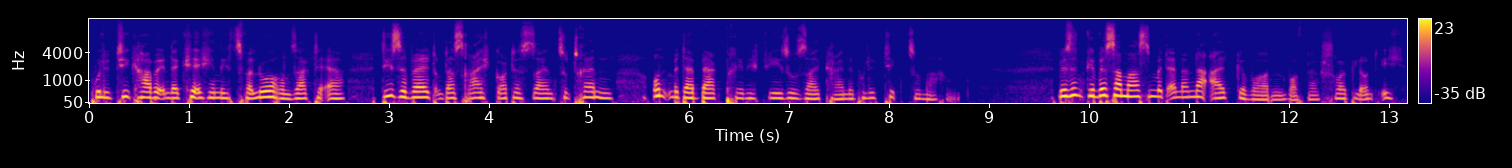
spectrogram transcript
Politik habe in der Kirche nichts verloren, sagte er, diese Welt und das Reich Gottes seien zu trennen und mit der Bergpredigt Jesu sei keine Politik zu machen. Wir sind gewissermaßen miteinander alt geworden, Wolfgang Schäuble und ich.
